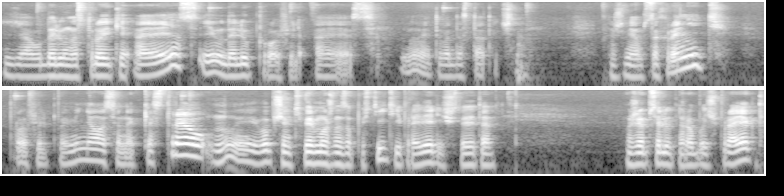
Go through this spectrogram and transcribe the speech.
Я удалю настройки iOS и удалю профиль iOS. Ну, этого достаточно. Нажмем «Сохранить» профиль поменялся на Kestrel. Ну и, в общем, теперь можно запустить и проверить, что это уже абсолютно рабочий проект.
